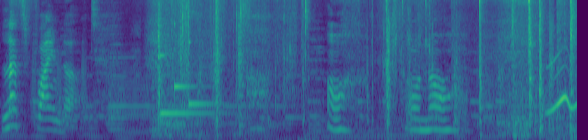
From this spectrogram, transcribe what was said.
Let's find out. Oh, oh no.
